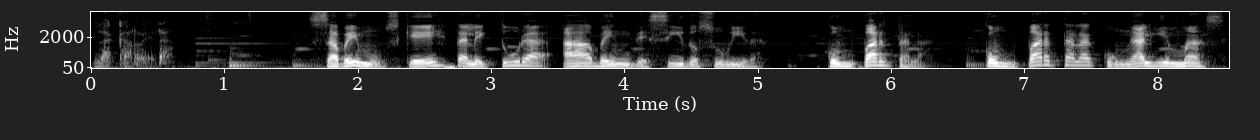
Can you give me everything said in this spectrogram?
la carrera. Sabemos que esta lectura ha bendecido su vida. Compártala, compártala con alguien más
